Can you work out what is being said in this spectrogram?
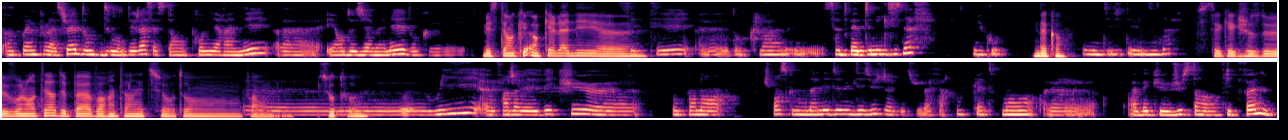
un problème pour la Suède. Donc, déjà, ça c'était en première année euh, et en deuxième année. Donc. Euh, Mais c'était en, en, quelle année C'était donc là, ça devait être 2019 du coup. D'accord. 2018-2019. C'était quelque chose de volontaire de pas avoir internet sur ton, enfin, sur toi? Oui, enfin j'avais vécu euh, pendant, je pense que mon année 2018, j'avais dû la faire complètement euh, avec juste un flip phone,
